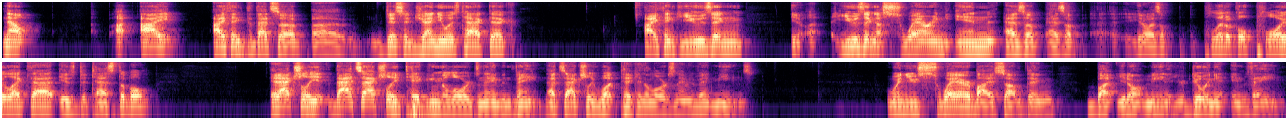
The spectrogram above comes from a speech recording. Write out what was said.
Now, I, I, think that that's a, a disingenuous tactic. I think using, you know, uh, using a swearing in as a, as a, uh, you know, as a political ploy like that is detestable. It actually, that's actually taking the Lord's name in vain. That's actually what taking the Lord's name in vain means when you swear by something, but you don't mean it. You're doing it in vain.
